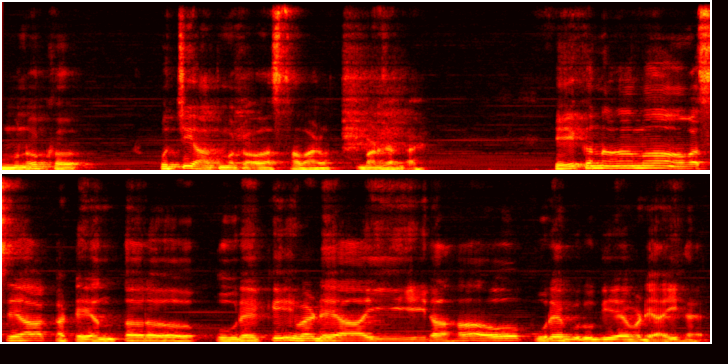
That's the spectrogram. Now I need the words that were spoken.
ਮਨੁੱਖ ਉੱਚੀ ਆਤਮਿਕ ਅਵਸਥਾ ਵਾਲਾ ਬਣ ਜਾਂਦਾ ਹੈ। ਏਕ ਨਾਮ ਵਸਿਆ ਕਟ ਅੰਤਰ, ਪੂਰੇ ਕੀ ਵਡਿਆਈ ਰਹਾਓ ਪੂਰੇ ਗੁਰੂ ਦੀ ਇਹ ਵਡਿਆਈ ਹੈ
